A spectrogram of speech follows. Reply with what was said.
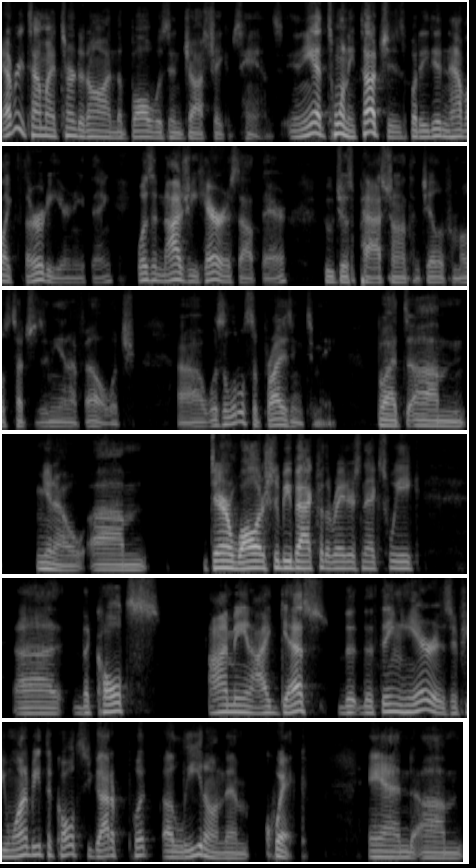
every time I turned it on, the ball was in Josh Jacobs' hands. And he had 20 touches, but he didn't have like 30 or anything. It wasn't Najee Harris out there who just passed Jonathan Taylor for most touches in the NFL, which uh, was a little surprising to me. But, um, you know, um, Darren Waller should be back for the Raiders next week. Uh, the Colts I mean, I guess the, the thing here is if you want to beat the Colts, you got to put a lead on them quick. And um,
